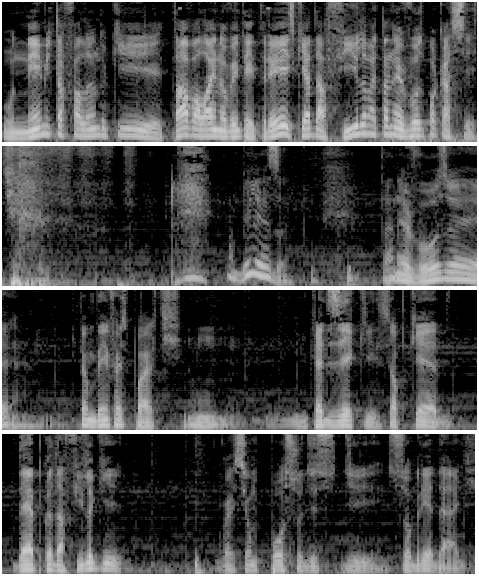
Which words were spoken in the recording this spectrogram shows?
o Neme tá falando que tava lá em 93, que é da fila, mas tá nervoso pra cacete. ah, beleza. Tá nervoso é... também faz parte. Não, não, quer dizer que só porque é da época da fila que vai ser um poço de, de sobriedade.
